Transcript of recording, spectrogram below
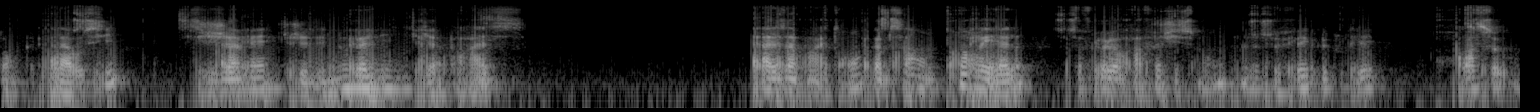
Donc là aussi, si jamais j'ai des nouvelles lignes qui apparaissent, elles apparaîtront comme ça en temps réel, sauf que le rafraîchissement ne se fait que toutes les 3 secondes.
